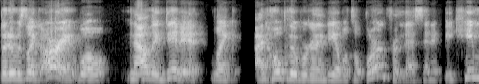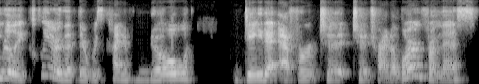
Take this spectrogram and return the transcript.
But it was like, all right, well, now they did it. Like, I hope that we're gonna be able to learn from this. And it became really clear that there was kind of no data effort to, to try to learn from this.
